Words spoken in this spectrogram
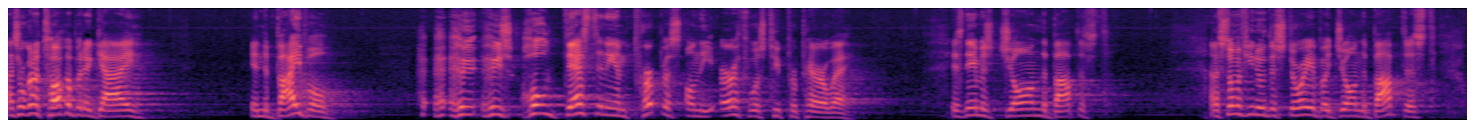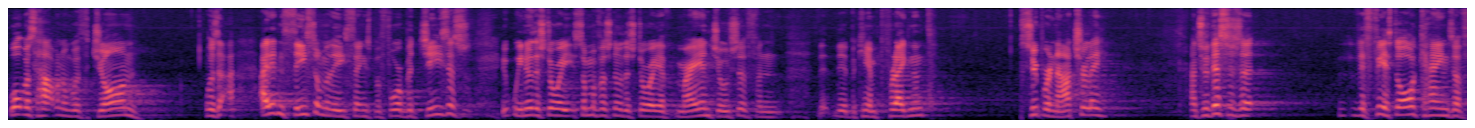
And so we're going to talk about a guy in the Bible who, whose whole destiny and purpose on the earth was to prepare a way. His name is John the Baptist. And if some of you know the story about John the Baptist, what was happening with John was I didn't see some of these things before, but Jesus, we know the story, some of us know the story of Mary and Joseph, and they became pregnant supernaturally. And so this is a, they faced all kinds of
